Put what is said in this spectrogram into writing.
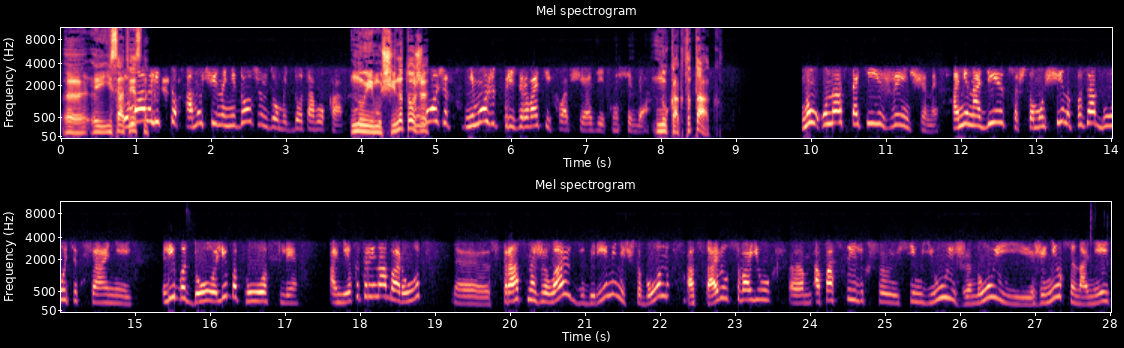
Э, и, Да соответственно... мало ли кто, а мужчина не должен думать до того, как. Ну и мужчина тоже. Не может, не может презерватив вообще одеть на себя. Ну, как-то так. Ну, у нас такие женщины. Они надеются, что мужчина позаботится о ней. Либо до, либо после. А некоторые, наоборот, э, страстно желают забеременеть, чтобы он оставил свою э, опостылевшую семью и жену и женился на ней.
